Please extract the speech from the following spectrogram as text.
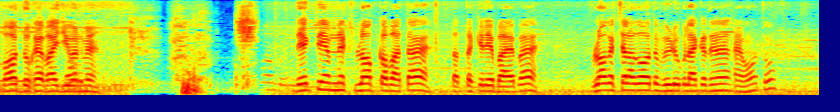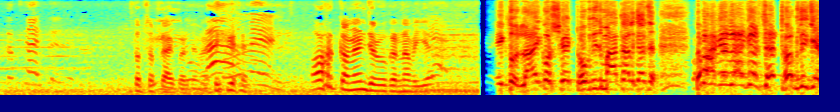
बहुत दुख है भाई जीवन में। देखते हैं हम नेक्स्ट ब्लॉग कब आता है। तब तक के लिए बाय बाय ब्लॉग अच्छा लगा हो तो वीडियो को लाइक कर देना। आए हो तो? सब्सक्राइब कर देना। तब सब्सक्राइब कर देना ठीक है? और कमेंट ज़रूर करना भैया। एक तो लाइक और शेयर ठोक दीजिए महाकाल का से। दबा के लाइक और शेयर ठोक दीजिए।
